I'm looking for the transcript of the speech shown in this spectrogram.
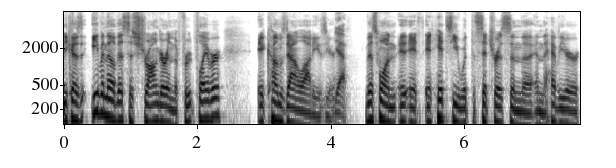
Because even though this is stronger in the fruit flavor, it comes down a lot easier. Yeah. This one it, it, it hits you with the citrus and the and the heavier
